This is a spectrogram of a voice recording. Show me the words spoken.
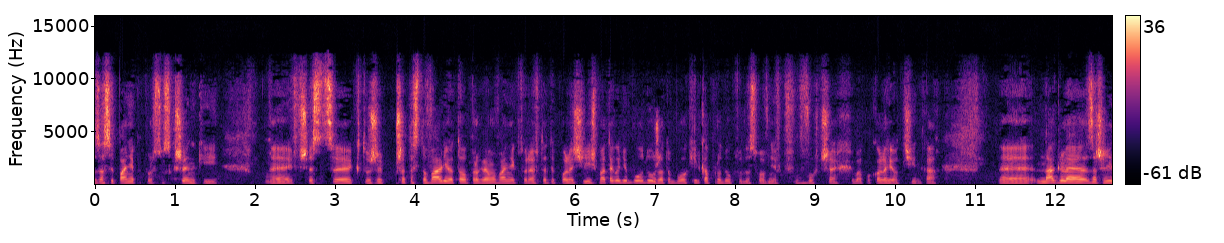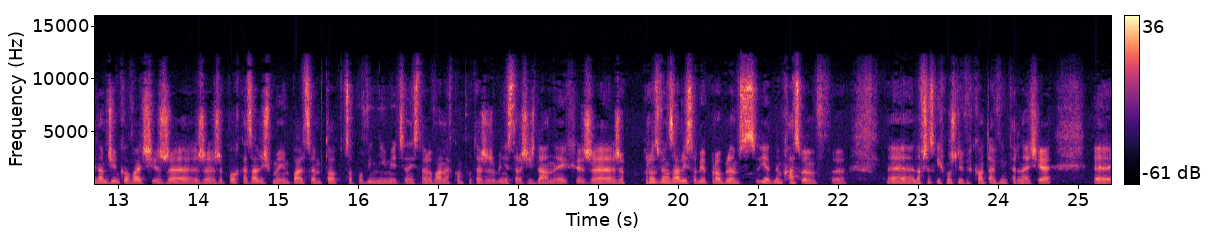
zasypanie po prostu skrzynki. E, wszyscy, którzy przetestowali o to oprogramowanie, które wtedy poleciliśmy, a tego nie było dużo, to było kilka produktów dosłownie w dwóch, trzech chyba po kolei odcinkach. E, nagle zaczęli nam dziękować, że, że, że pokazaliśmy im palcem to, co powinni mieć zainstalowane w komputerze, żeby nie stracić danych, że, że rozwiązali sobie problem z jednym hasłem w, na wszystkich możliwych kontach w internecie e,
